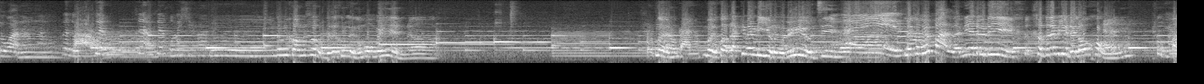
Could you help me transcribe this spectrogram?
ตัวนะเพื่อนรู้เพื่อนเพื่อนเพื่อนคงไม่คิดว่า อืมดูมีความสุขแต่คนอื่นเขามองไม่เห็นนะเหมือนเหมือนความรักที่มันมีอยู่แต่มันไม่มีอยู่จริงอะแล้วเขาไม่ฝันเหรอเนี่ยดูดิเขาจะได้ไปอยู่ในโลกของของเขา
